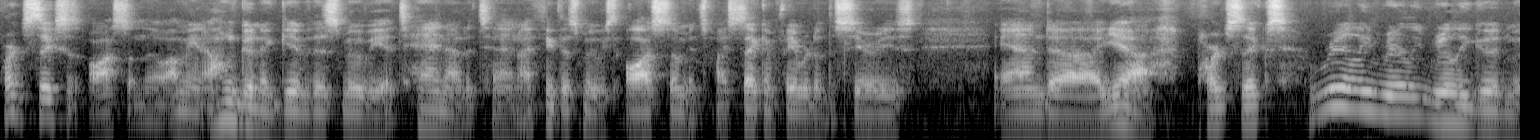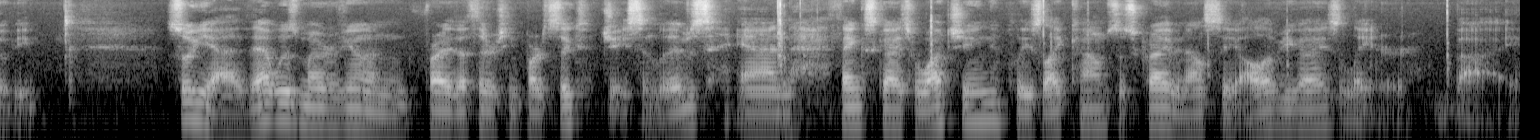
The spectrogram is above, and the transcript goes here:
part six is awesome though. I mean, I'm gonna give this movie a ten out of ten. I think this movie's awesome. It's my second favorite of the series, and uh, yeah, part six, really, really, really good movie. So yeah, that was my review on Friday the 13th Part 6, Jason Lives, and thanks guys for watching, please like, comment, subscribe, and I'll see all of you guys later. Bye.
